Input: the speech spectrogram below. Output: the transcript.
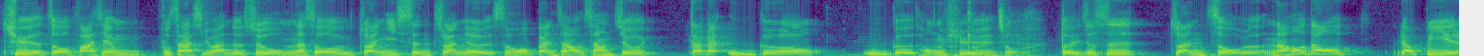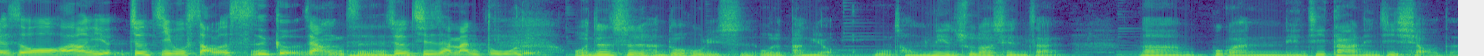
去了之后发现不是他喜欢的，所以我们那时候专一升专二的时候，班上好像就大概五个哦，五个同学转走了，对，就是转走了，然后到。要毕业的时候，好像也就几乎少了十个这样子，就其实还蛮多的。我认识很多护理师，我的朋友，从念书到现在，那不管年纪大年纪小的，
